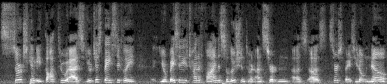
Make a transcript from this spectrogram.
search can be thought through as you're just basically you're basically trying to find a solution to an uncertain uh, uh, search space. You don't know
